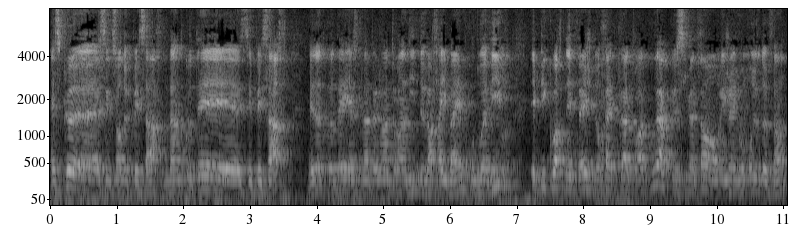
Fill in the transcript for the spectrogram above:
Est-ce que euh, c'est une sorte de Pessah? D'un côté, c'est Pessah, mais d'un côté, il y a ce qu'on appelle un Torah digne de Vachaïbaem qu'on doit vivre. Et puis, Kwart Nefesh, Dochet Torah que si maintenant les gens vont mourir de faim,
